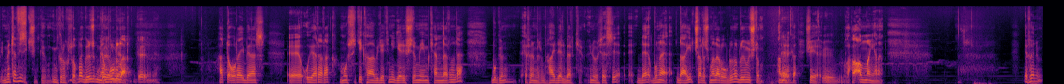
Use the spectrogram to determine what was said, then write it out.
Metafizik çünkü. Mikroskopla gözükmüyor. Buldular. Görünmüyor. Hatta orayı biraz e, uyararak musiki kabiliyetini geliştirme imkanlarını da bugün Efendimiz Heidelberg Üniversitesi de buna dair çalışmalar olduğunu duymuştum. Amerika şey e, Almanya'nın. Efendim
